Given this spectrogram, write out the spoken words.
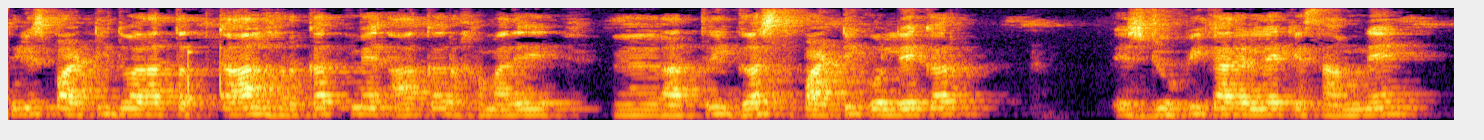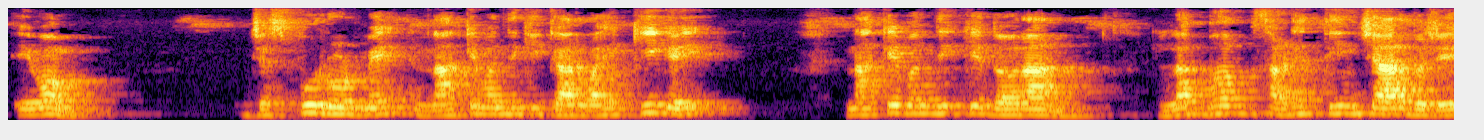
पुलिस पार्टी द्वारा तत्काल हरकत में आकर हमारे रात्रि गश्त पार्टी को लेकर एस कार्यालय के सामने एवं जसपुर रोड में नाकेबंदी की कार्रवाई की गई। नाकेबंदी के दौरान लगभग साढ़े तीन, चार बजे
